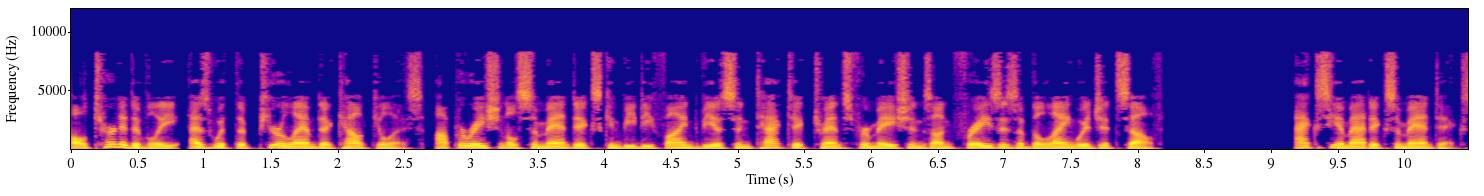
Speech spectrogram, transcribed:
Alternatively, as with the pure lambda calculus, operational semantics can be defined via syntactic transformations on phrases of the language itself. Axiomatic semantics,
